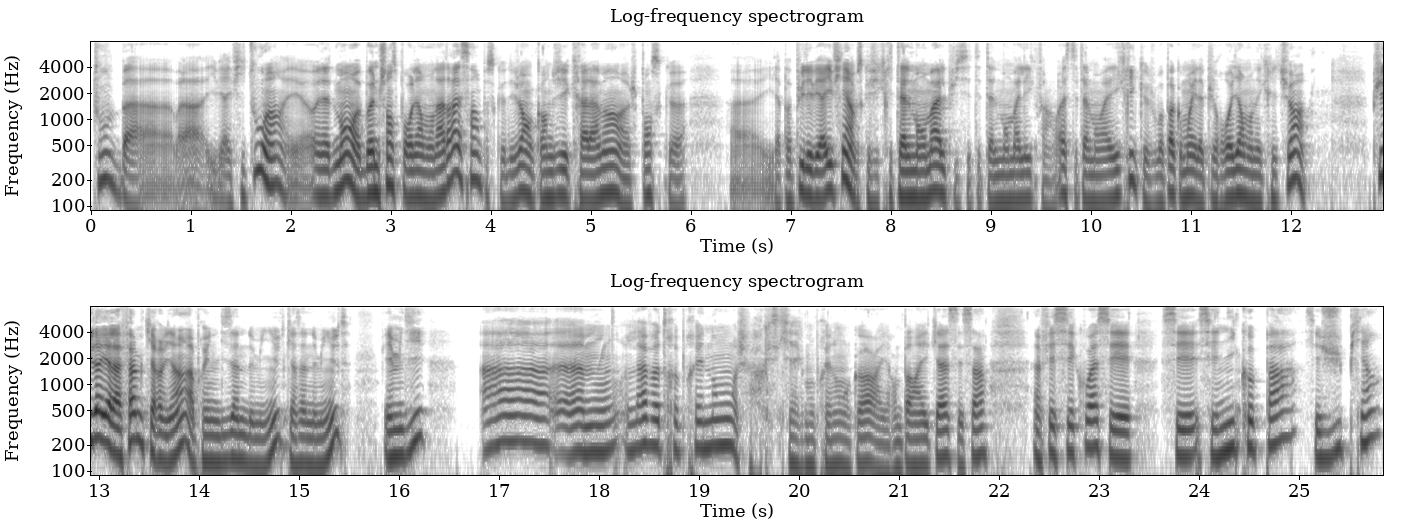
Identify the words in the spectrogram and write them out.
Tout, bah voilà, il vérifie tout. Hein, et honnêtement, bonne chance pour lire mon adresse, hein, parce que déjà en kanji écrit à la main, je pense que euh, n'a pas pu les vérifier, hein, parce que j'écris tellement mal, puis c'était tellement mal écrit, enfin ouais, c'était tellement mal écrit que je vois pas comment il a pu relire mon écriture. Puis là, il y a la femme qui revient après une dizaine de minutes, quinzaine de minutes, et me dit Ah, euh, là, votre prénom. Je fais oh, Qu'est-ce qu'il y a avec mon prénom encore? Il rentre pas dans les cases, c'est ça. Elle fait C'est quoi? C'est Nicopas C'est Jupien?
